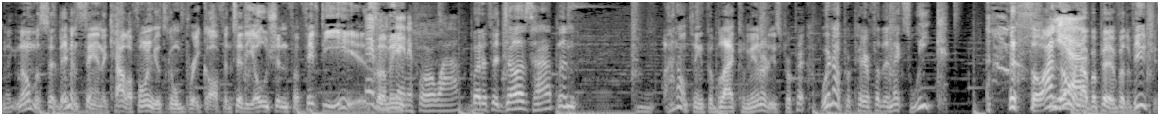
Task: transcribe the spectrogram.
Make no mistake. They've been saying that California is going to break off into the ocean for 50 years. They've been I mean, saying it for a while. But if it does happen, I don't think the black community is prepared. We're not prepared for the next week. so I know yeah. we're not prepared for the future.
